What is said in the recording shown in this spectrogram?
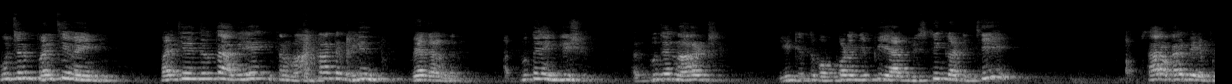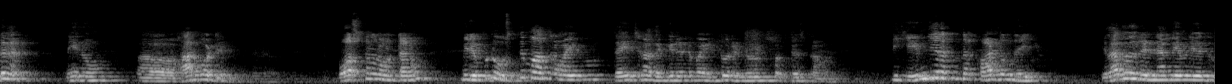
కూర్చొని పరిచయం అయింది. పరిచయం అయిన తర్వాత ఆమె ఇతను మాట్లాడటం వినింది వివేకానంద అద్భుతమైన ఇంగ్లీష్ అద్భుతమైన నాలెడ్జ్. ఇంటింత గొప్పడని చెప్పి ఆ విజిటింగ్ కార్డు ఇచ్చి సార్ ఒకవేళ మీరు ఎప్పుడైనా నేను హార్వర్డ్ బోస్టన్లో ఉంటాను. మీరు ఎప్పుడు వస్తే మాత్రం వైపు దయచి నా దగ్గర రెండు మా ఇంట్లో రెండు రోజులు వచ్చేస్తున్నాను నీకు ఏం చేయాలంత కార్డు ఉంది. ఇలాగో రెండు నెలలు ఏమి లేదు.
